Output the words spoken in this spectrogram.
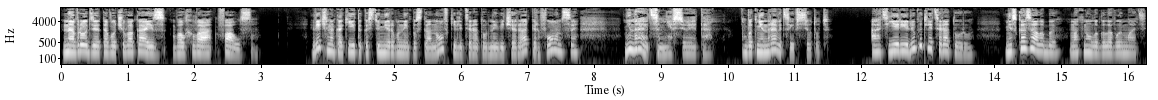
На вроде того чувака из «Волхва Фаулса». Вечно какие-то костюмированные постановки, литературные вечера, перформансы. Не нравится мне все это. Вот не нравится и все тут. А Тьерри любит литературу? «Не сказала бы», — мотнула головой мать.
